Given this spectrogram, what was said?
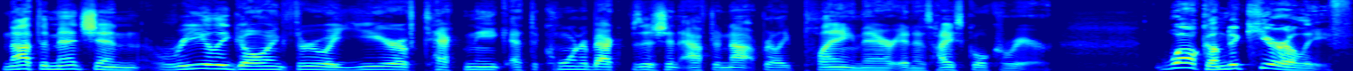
not to mention really going through a year of technique at the cornerback position after not really playing there in his high school career. Welcome to Curaleaf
